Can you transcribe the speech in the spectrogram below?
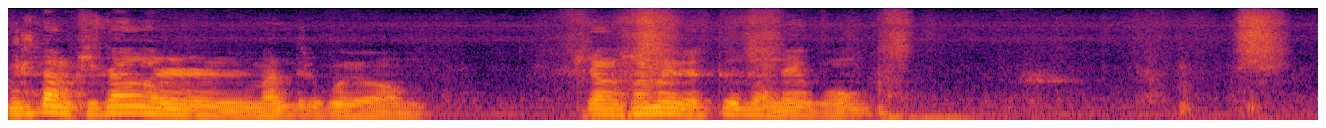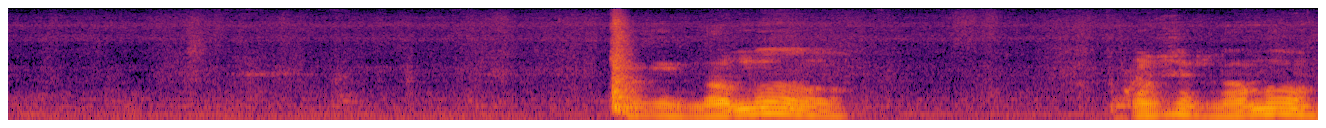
일단 기장을 만들고요. 기장 소매를 뜯어내고. 여기 너무 옷을 너무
